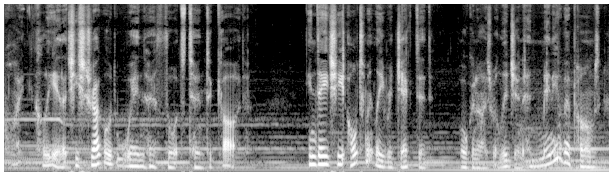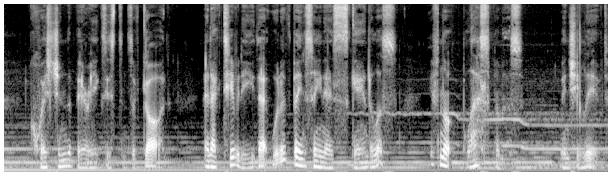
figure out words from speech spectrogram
quite clear that she struggled when her thoughts turned to God. Indeed, she ultimately rejected organised religion, and many of her poems question the very existence of God, an activity that would have been seen as scandalous if not blasphemous, when she lived.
